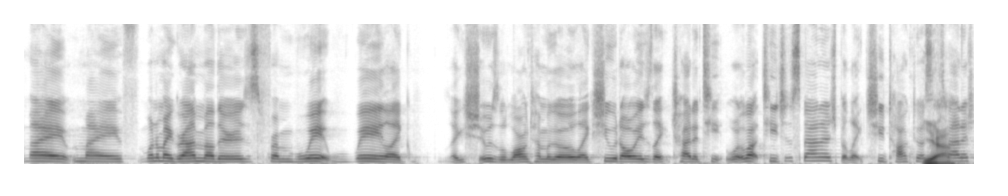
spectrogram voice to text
my my one of my grandmothers from way way like like she, it was a long time ago. Like she would always like try to teach, well, not teach us Spanish, but like she talked to us Yeah. in Spanish.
